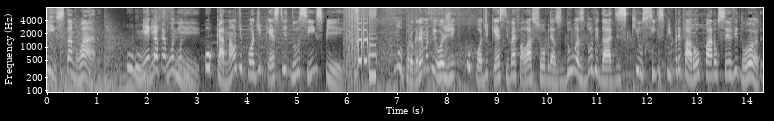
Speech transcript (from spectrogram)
Está no ar o, o Megafone, Megafone, o canal de podcast do SINSP. No programa de hoje, o podcast vai falar sobre as duas novidades que o SINSP preparou para o servidor:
